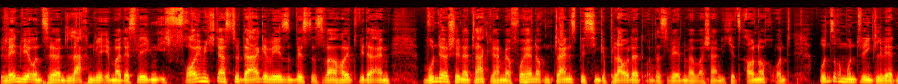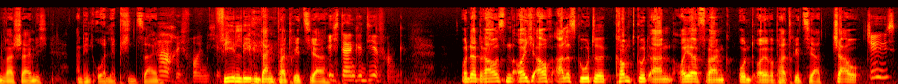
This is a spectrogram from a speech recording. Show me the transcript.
Wenn wir uns hören, lachen wir immer. Deswegen, ich freue mich, dass du da gewesen bist. Es war heute wieder ein wunderschöner Tag. Wir haben ja vorher noch ein kleines bisschen geplaudert und das werden wir wahrscheinlich jetzt auch noch. Und unsere Mundwinkel werden wahrscheinlich an den Ohrläppchen sein. Ach, ich freue mich. Jetzt. Vielen lieben Dank, Patricia. Ich danke dir, Frank. Und da draußen euch auch alles Gute. Kommt gut an. Euer Frank und eure Patricia. Ciao. Tschüss.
